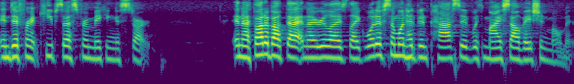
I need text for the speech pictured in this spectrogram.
indifferent keeps us from making a start. And I thought about that and I realized, like, what if someone had been passive with my salvation moment?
